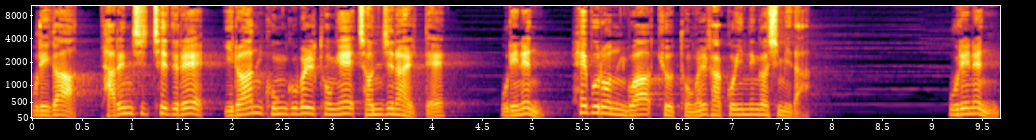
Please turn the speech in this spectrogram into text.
우리가 다른 지체들의 이러한 공급을 통해 전진할 때 우리는 헤브론과 교통을 갖고 있는 것입니다. 우리는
